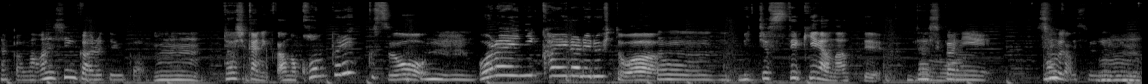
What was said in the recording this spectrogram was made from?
なんかまあ安心感あるというか、うん。確かにあのコンプレックスをん笑いに変えられる人は、うんうんめっちゃ素敵やなってう。ん、確かにそうですよね、うん。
